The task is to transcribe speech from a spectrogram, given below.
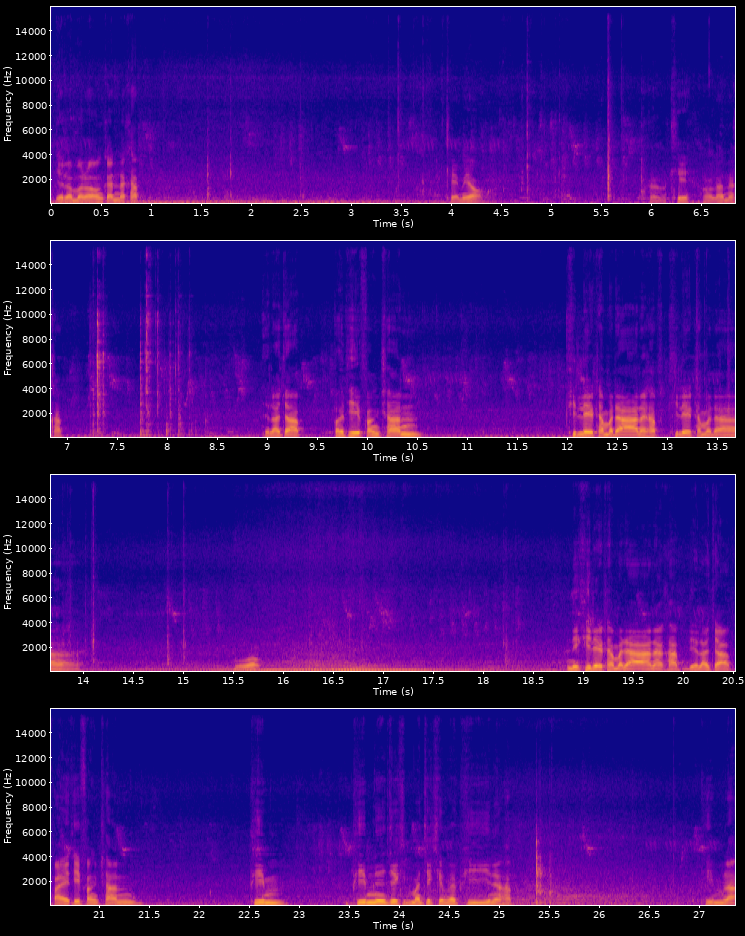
เดี๋ยวเรามาลองกันนะครับ แกะไม่ออกอโอเคออกแล้วนะครับ เดี๋ยวเราจะไปที่ฟังก์ชัน คิดเลขธรรมดานะครับ คิดเลขธรรมดา บวก อันนี้คิดเลขธรรมดานะครับ เดี๋ยวเราจะไปที่ฟังก์ชันพิมพ์ พิมพ์นี่จะมันจะเขียนว่า p นะครับ พิมพ์ละ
